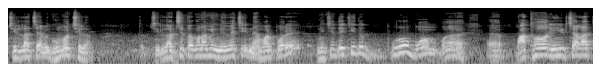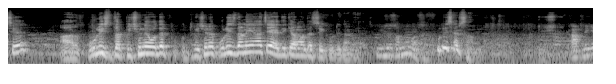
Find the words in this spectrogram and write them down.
চিল্লাচ্ছে আমি ঘুমোচ্ছিলাম। তো চিল্লাচ্ছে তখন আমি নেমেছি নেওয়ার পরে নিচে দেখছি তো পুরো বম পাথর ইট চালাচ্ছে আর পুলিশ দা- পিছনে ওদের পিছনে পুলিশ দাঁড়িয়ে আছে এদিকে আমাদের সিকিউরিটি দাঁড়িয়ে আছে। পুলিশের সামনে মারছে? পুলিশের সামনে। আপনি কি?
